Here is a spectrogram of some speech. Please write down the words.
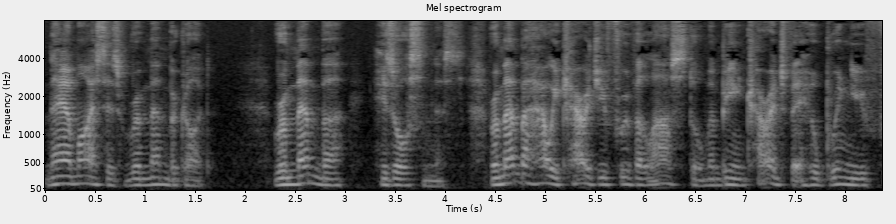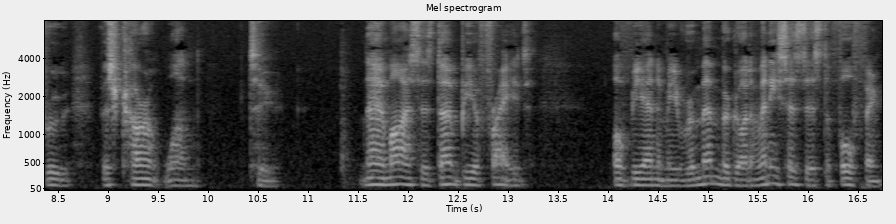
Nehemiah says, Remember God. Remember his awesomeness. Remember how he carried you through the last storm and be encouraged that he'll bring you through this current one too. Nehemiah says, Don't be afraid of the enemy. Remember God. And then he says this, the fourth thing,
